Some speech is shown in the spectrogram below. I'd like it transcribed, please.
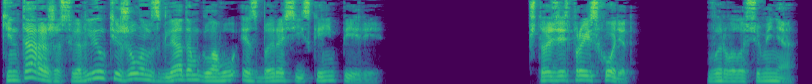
Кентара же сверлил тяжелым взглядом главу СБ Российской империи. «Что здесь происходит?» — вырвалось у меня.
